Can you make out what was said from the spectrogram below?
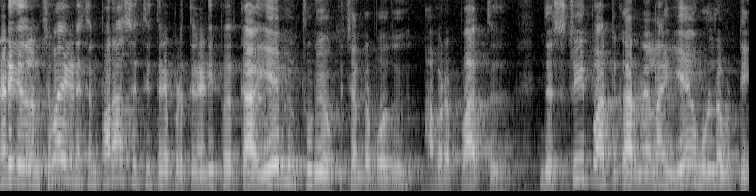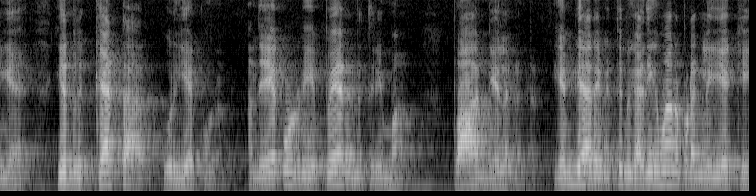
நடிகர் தினம் சிவாஜி கணேசன் பராசக்தி திரைப்படத்தில் நடிப்பதற்காக ஏவிஎம் ஸ்டுடியோவுக்கு சென்றபோது அவரை பார்த்து இந்த ஸ்ரீபாட்டுக்காரனெல்லாம் ஏன் உள்ள விட்டீங்க? என்று கேட்டார் ஒரு இயக்குனர். அந்த இயக்குனருடைய பேர் என்ன தெரியுமா? பா. நீலகண்டன். எம்ஜிஆரை வித்து மிக அதிகமான படங்களை இயக்கிய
